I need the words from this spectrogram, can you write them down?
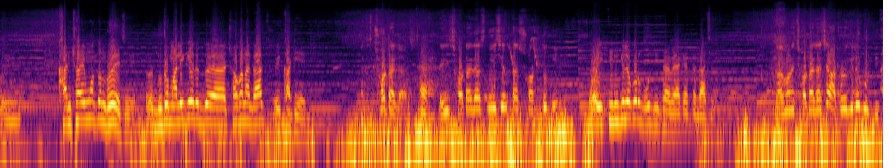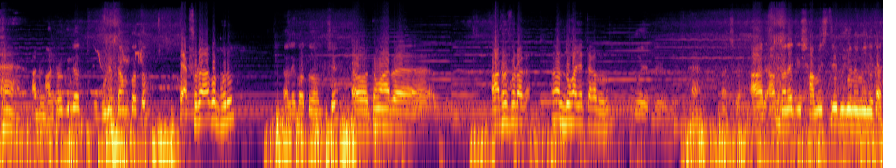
ওই খান ছয়েক মতন রয়েছে। দুটো মালিকের ছখানা গাছ ওই কাটিয়ে আচ্ছা, ছটা গাছ? হ্যাঁ। এই ছটা গাছ নিয়েছেন তার শর্ত কি? ওই তিন কিলো করে গুড় দিতে হবে এক একটা গাছে। তার মানে ছটা গাছে আঠারো কিলো গুড় দিতে হ্যাঁ হ্যাঁ। আঠারো কিলো। গুড়ের দাম কত? একশো টাকা করে ধরুন। তাহলে কত হচ্ছে? তোমার আঠারোশো টাকা দু হাজার টাকা ধরুন। দু হাজার টাকা। হ্যাঁ। আচ্ছা। আর আপনারা কি স্বামী স্ত্রী দুজনে মিলে কাজ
